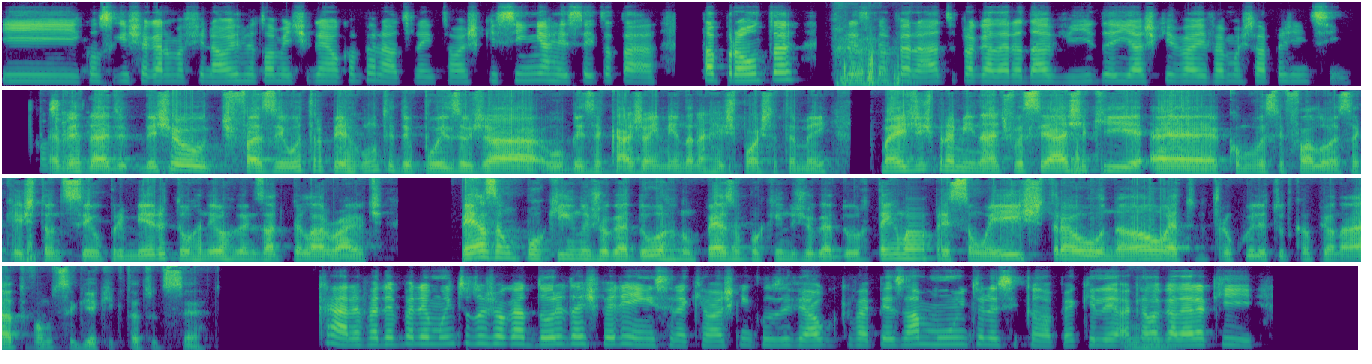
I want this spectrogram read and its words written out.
e conseguir chegar numa final e eventualmente ganhar o campeonato, né? Então acho que sim, a receita tá, tá pronta para esse campeonato, pra galera dar vida e acho que vai, vai mostrar pra gente sim. É verdade. Deixa eu te fazer outra pergunta e depois eu já o BZK já emenda na resposta também. Mas diz para mim, Nath, você acha que, é, como você falou, essa questão de ser o primeiro torneio organizado pela Riot pesa um pouquinho no jogador, não pesa um pouquinho no jogador? Tem uma pressão extra ou não? É tudo tranquilo, é tudo campeonato? Vamos seguir aqui que tá tudo certo. Cara, vai depender muito do jogador e da experiência, né? Que eu acho que, inclusive, é algo que vai pesar muito nesse campo. É aquele, aquela uhum. galera que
